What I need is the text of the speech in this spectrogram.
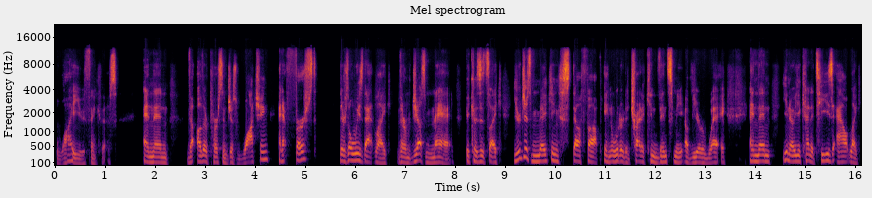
why you think this? And then the other person just watching. And at first, there's always that like they're just mad because it's like you're just making stuff up in order to try to convince me of your way. And then, you know, you kind of tease out like,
